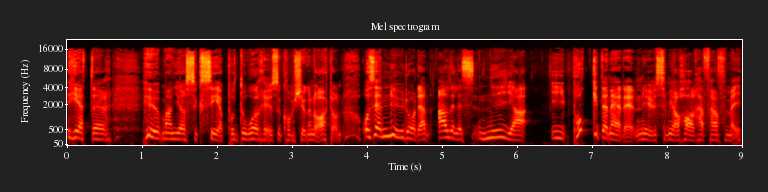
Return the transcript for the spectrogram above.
heter Hur man gör succé på dårhus och kom 2018. Och sen nu då den alldeles nya i pocketen är det nu som jag har här framför mig,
